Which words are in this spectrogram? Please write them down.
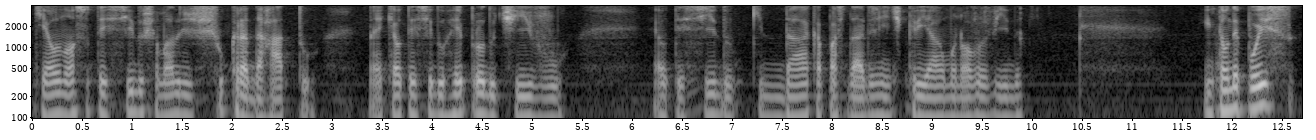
que é o nosso tecido chamado de Shukradhatu, né, que é o tecido reprodutivo, é o tecido que dá a capacidade de a gente criar uma nova vida. Então depois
